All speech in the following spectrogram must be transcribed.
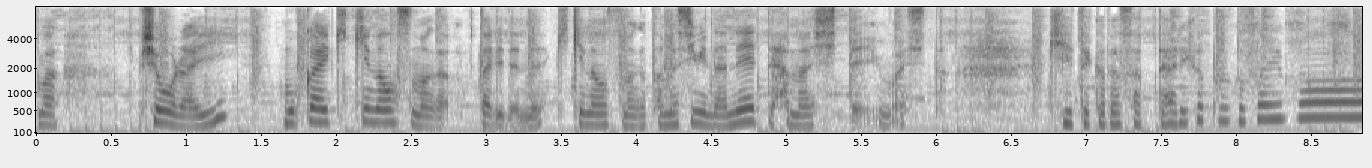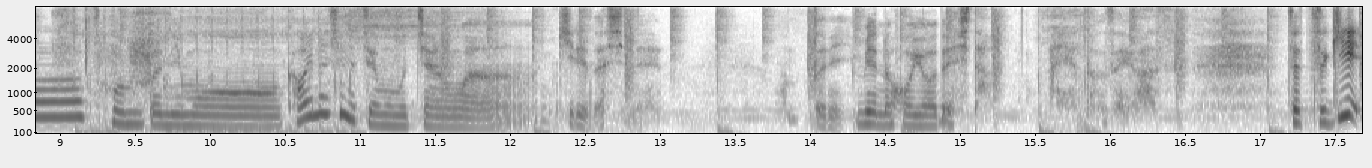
まあ将来もう一回聞き直すのが2人でね聞き直すのが楽しみだねって話していました。聞いてくださってありがとうございます。本当にもう可愛らしいですよももちゃんは。綺麗だしね。本当に目の保養でした。ありがとうございます。じゃあ次。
